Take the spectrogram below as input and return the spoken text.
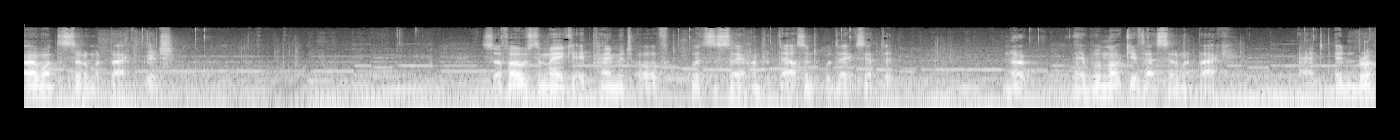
I want the settlement back, bitch. So if I was to make a payment of, let's just say 100,000, would they accept it? Nope. They will not give that settlement back. And Edinburgh?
